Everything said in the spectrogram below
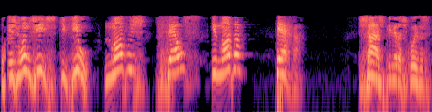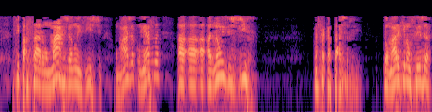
Porque João diz que viu novos céus e nova terra. Já as primeiras coisas se passaram, o mar já não existe. O mar já começa a, a, a não existir com essa catástrofe. Tomara que não seja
